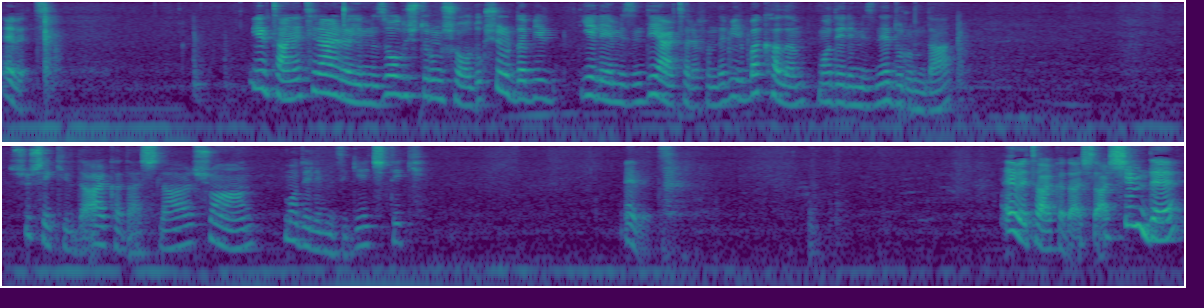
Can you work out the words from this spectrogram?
Evet. Bir tane tren rayımızı oluşturmuş olduk. Şurada bir yeleğimizin diğer tarafında bir bakalım modelimiz ne durumda. Şu şekilde arkadaşlar şu an modelimizi geçtik. Evet. Evet arkadaşlar şimdi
